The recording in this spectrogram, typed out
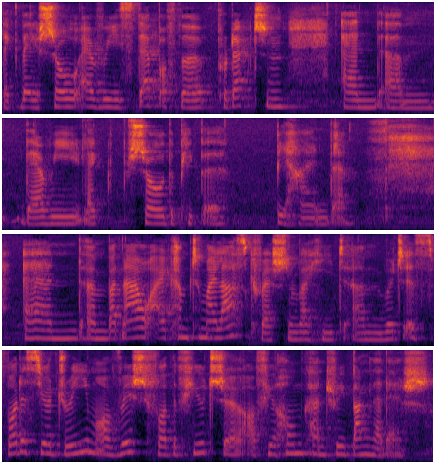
like they show every step of the production and um, there we like show the people behind them and um, but now I come to my last question, Wahid, um, which is: What is your dream or wish for the future of your home country, Bangladesh?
